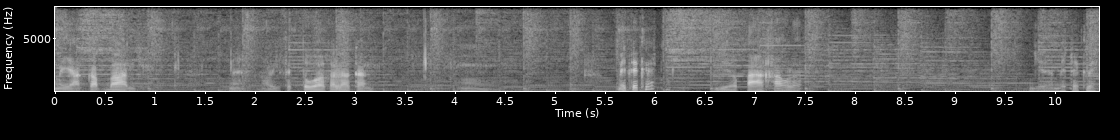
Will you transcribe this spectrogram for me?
ไม่อยากกลับบ้านนะเอาอีกสักตัวก็แล้วกันเม็ดเล็กๆเหยื่อปลาเข้าแล้วเหยื่อเม็ดเล็ก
